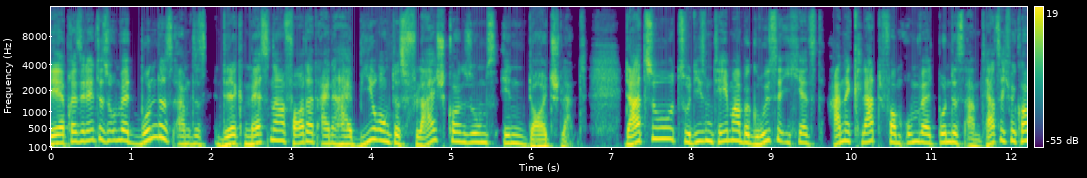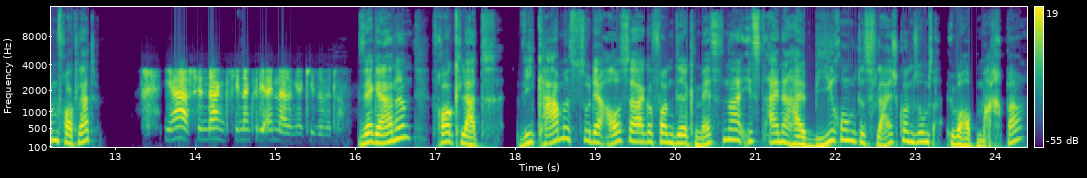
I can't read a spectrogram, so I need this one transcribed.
Der Präsident des Umweltbundesamtes Dirk Messner fordert eine Halbierung des Fleischkonsums in Deutschland. Dazu, zu diesem Thema, begrüße ich jetzt Anne Klatt vom Umweltbundesamt. Herzlich willkommen, Frau Klatt. Ja, vielen Dank. Vielen Dank für die Einladung, Herr Kiesewetter. Sehr gerne. Frau Klatt, wie kam es zu der Aussage von Dirk Messner? Ist eine Halbierung des Fleischkonsums überhaupt machbar?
